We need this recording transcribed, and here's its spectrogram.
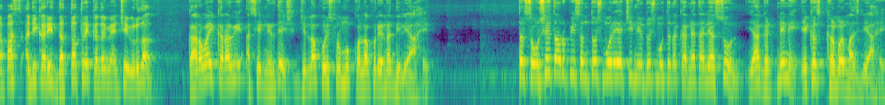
तपास अधिकारी दत्तात्रय कदम यांच्या विरोधात कारवाई करावी असे निर्देश जिल्हा पोलीस प्रमुख कोल्हापूर यांना दिले आहेत. तर संशयित आरोपी संतोष मोरे याची निर्दोष मुक्तता करण्यात आली असून या घटनेने एकच खळबळ माजली आहे.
